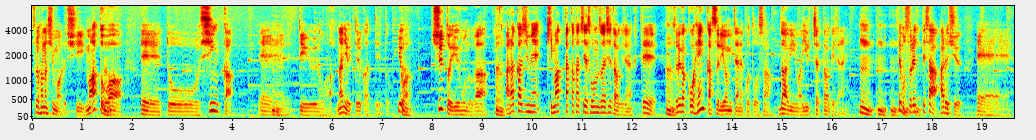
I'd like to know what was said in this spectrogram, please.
そういう話もあるし、まあ、あとは、えっ、と進化、えーっていうのは何を言ってるかっていうと要は、種というものがうん。あらかじめ決まった形で存在してたわけじゃなくて、うん。それがこう変化するよみたいなことをさダーウィンは言っちゃったわけじゃない。でもそれってさある種、えー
